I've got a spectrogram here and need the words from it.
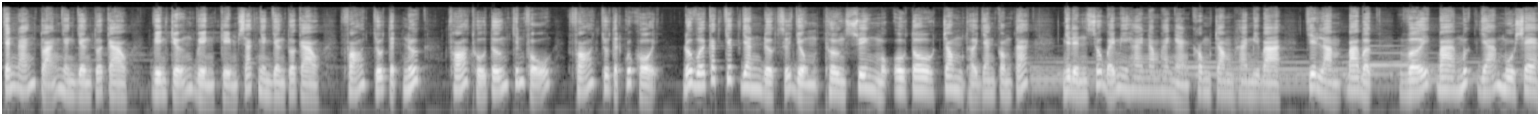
Chánh án toán Nhân dân tối cao, Viện trưởng Viện Kiểm sát Nhân dân tối cao, Phó Chủ tịch nước, Phó Thủ tướng Chính phủ, Phó Chủ tịch Quốc hội. Đối với các chức danh được sử dụng thường xuyên một ô tô trong thời gian công tác, Nghị định số 72 năm 2023 chia làm 3 bậc với 3 mức giá mua xe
